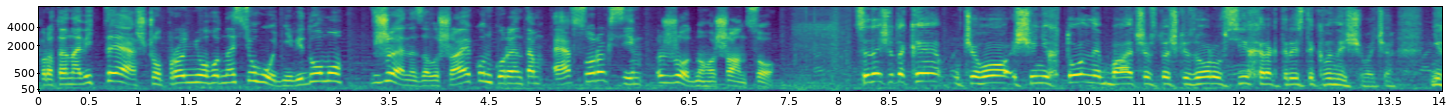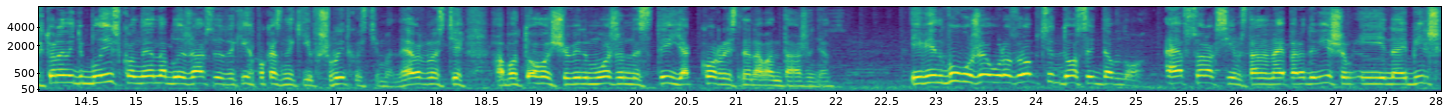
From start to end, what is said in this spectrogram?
Проте навіть те, що про нього на сьогодні відомо, вже не залишає конкурентам F-47 жодного шансу. Це дещо таке, чого ще ніхто не бачив з точки зору всіх характеристик винищувача. Ніхто навіть близько не наближався до таких показників швидкості, маневреності або того, що він може нести як корисне навантаження. І він був уже у розробці досить давно. F-47 стане найпередовішим і найбільш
